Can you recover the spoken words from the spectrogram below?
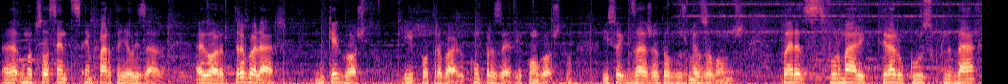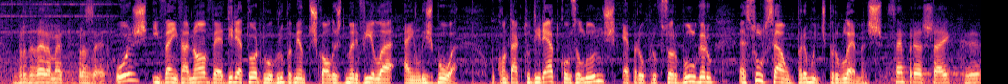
ah, uma pessoa sente-se em parte realizada. Agora, trabalhar no que gosto, ir para o trabalho com prazer e com gosto, isso é que desejo a todos os meus alunos para se formar e tirar o curso que lhe dá verdadeiramente prazer. Hoje, Ivan Ivanov é diretor do agrupamento de escolas de Marvila, em Lisboa. O contacto direto com os alunos é para o professor búlgaro a solução para muitos problemas. Sempre achei que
